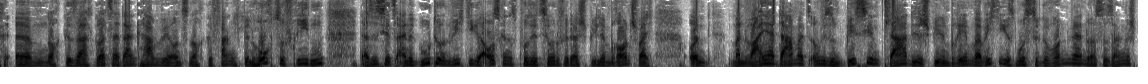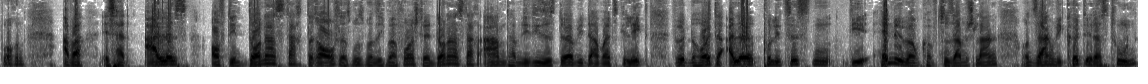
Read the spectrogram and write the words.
ähm, noch gesagt, Gott sei Dank haben wir uns noch gefangen. Ich bin hochzufrieden. Das ist jetzt eine gute und wichtige Ausgangsposition für das Spiel in Braunschweig. Und man war ja damals irgendwie so ein bisschen, klar, dieses Spiel in Bremen war wichtig, es musste gewonnen werden, du hast es angesprochen, aber es hat alles auf den Donnerstag drauf, das muss man sich mal vorstellen. Donnerstagabend haben die dieses Derby damals gelegt, würden heute alle Polizisten die Hände über dem Kopf zusammenschlagen und sagen, wie könnt ihr das tun?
